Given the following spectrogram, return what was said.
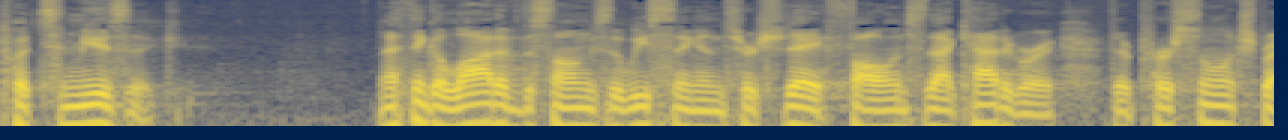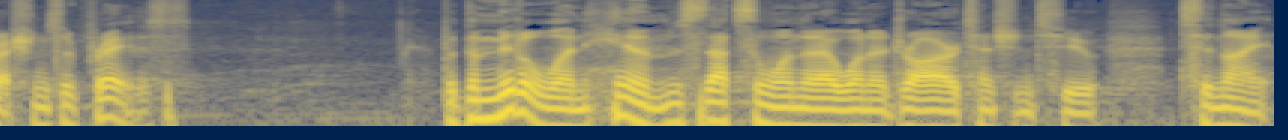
put to music. I think a lot of the songs that we sing in church today fall into that category. They're personal expressions of praise. But the middle one, hymns, that's the one that I want to draw our attention to tonight.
